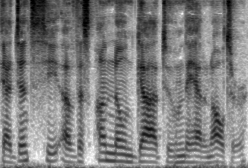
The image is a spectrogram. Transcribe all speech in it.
the identity of this unknown God to whom they had an altar,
